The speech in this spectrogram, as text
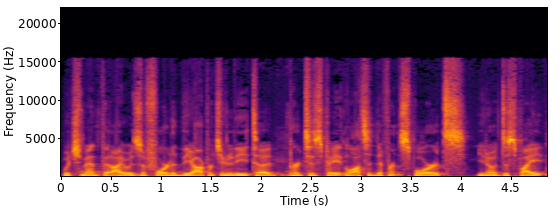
which meant that I was afforded the opportunity to participate in lots of different sports. You know, despite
